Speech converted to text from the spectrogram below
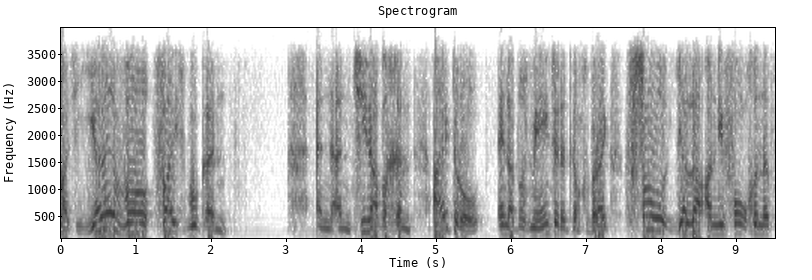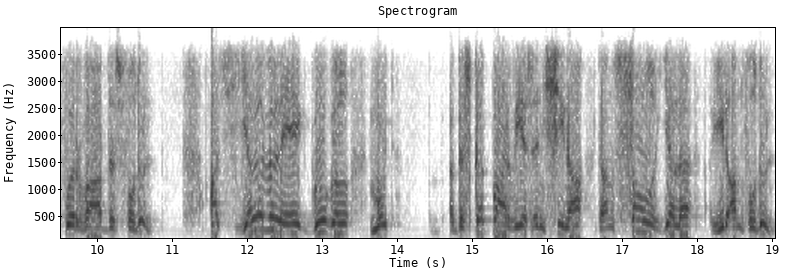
As julle wil Facebook in en en China begin uitrol en dat ons mense dit kan gebruik, sal julle aan die volgende voorwaardes voldoen. As julle wil hê Google moet beskikbaar wees in China, dan sal julle hieraan voldoen.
